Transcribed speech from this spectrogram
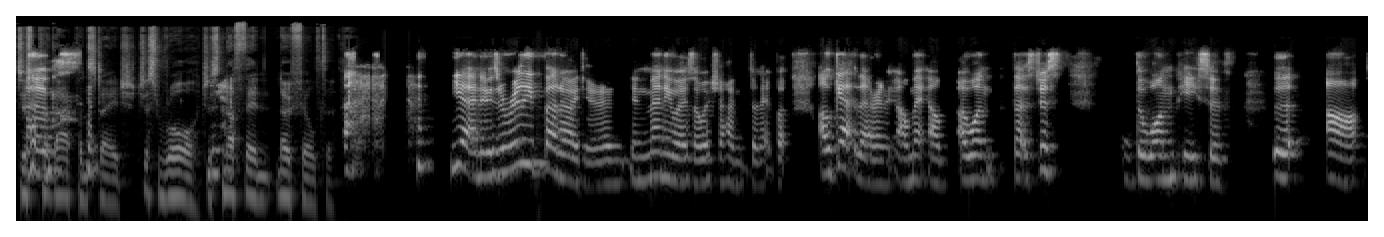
just Um, put that on stage. Just raw. Just yeah. nothing. No filter. yeah, and it was a really bad idea. And in many ways, I wish I hadn't done it, but I'll get there, and I'll make. I'll, I want. That's just the one piece of the art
